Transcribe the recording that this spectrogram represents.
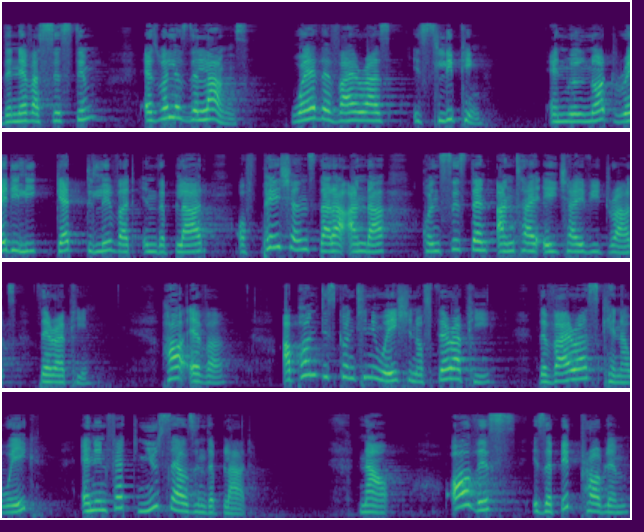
the nervous system, as well as the lungs, where the virus is sleeping and will not readily get delivered in the blood of patients that are under consistent anti HIV drugs therapy. However, upon discontinuation of therapy, the virus can awake and infect new cells in the blood. Now, all this is a big problem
